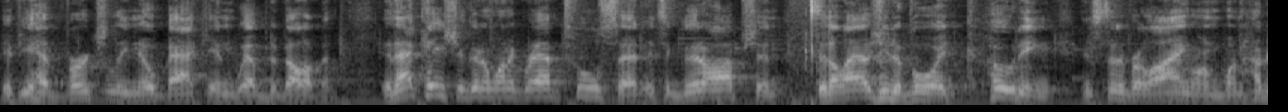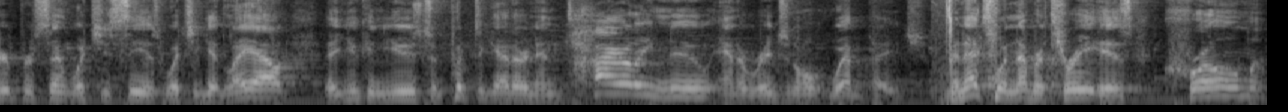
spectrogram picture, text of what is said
if you have virtually no back-end web development in that case you're going to want to grab toolset. It's a good option. It allows you to avoid coding. Instead of relying on 100% what you see is what you get layout that you can use to put together an entirely new and original web page. The next one number three is Chrome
